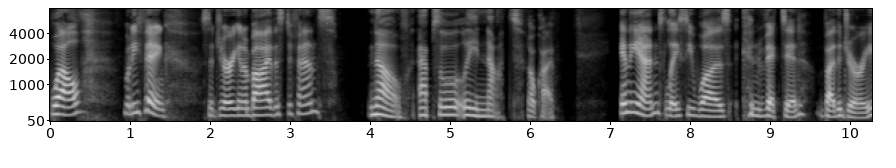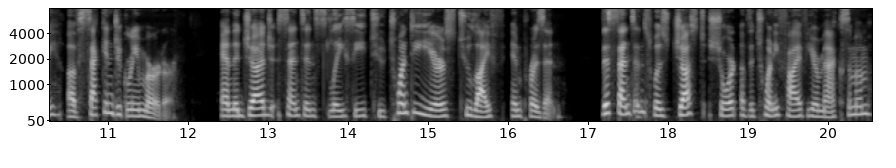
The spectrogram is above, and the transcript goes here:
Well, what do you think? Is the jury going to buy this defense? No, absolutely not. Okay. In the end, Lacey was convicted by the jury of second degree murder, and the judge sentenced Lacey to 20 years to life in prison. This sentence was just short of the 25 year maximum,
